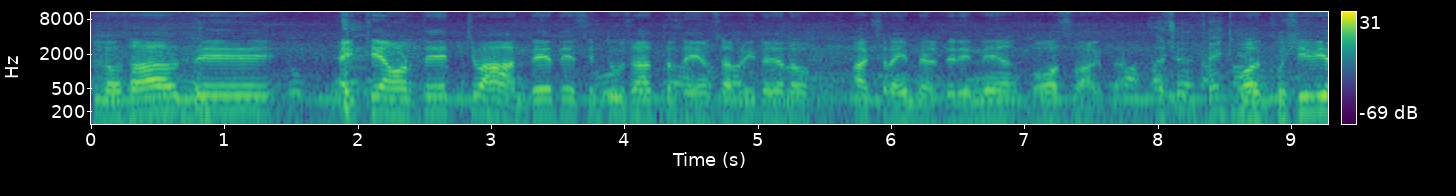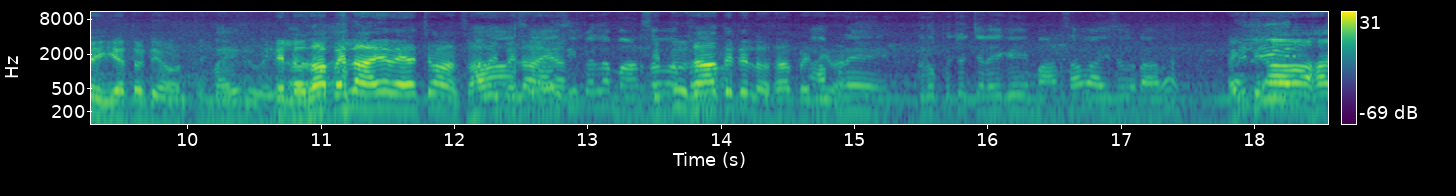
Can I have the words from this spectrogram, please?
ਢਿੱਲੋਂ ਸਾਹਿਬ ਦੇ ਇੱਥੇ ਆਉਣ ਤੇ ਚੌਹਾਨ ਦੇ ਤੇ ਸਿੱਧੂ ਸਾਹਿਬ ਤਰਸੇਮ ਸਬਰੀ ਤੇ ਚਲੋ ਅਕਸਰ ਅਸੀਂ ਮਿਲਦੇ ਰਹਿੰਦੇ ਆ ਬਹੁਤ ਸਵਾਗਤ ਆ। ਅੱਛਾ ਥੈਂਕ ਯੂ ਬਹੁਤ ਖੁਸ਼ੀ ਵੀ ਹੋਈ ਹੈ ਤੁਹਾਡੇ ਆਉਣ ਤੇ। ਨੂੰ ਢਿੱਲੋਂ ਸਾਹਿਬ ਪਹਿਲਾਂ ਆਏ ਹੋਏ ਆ ਚੌਹਾਨ ਸਾਹਿਬ ਵੀ ਪਹਿਲਾਂ ਆਏ ਆ। ਸੀ ਪਹਿਲਾਂ ਮਾਨ ਸਾਹਿਬ ਸਿੱਧੂ ਸਾਹਿਬ ਤੇ ਢਿੱਲੋਂ ਸਾਹਿਬ ਪਹਿਲੀ ਵਾਰ। ਆਪਣੇ ਗਰੁੱਪ ਚੋਂ ਚਲੇ ਗਏ। ਮਾਨ ਸਾਹਿਬ ਆਏ ਸੀ ਨਾਲ। ਇੱਥੇ ਆ ਹਾਂ ਹਾਂ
